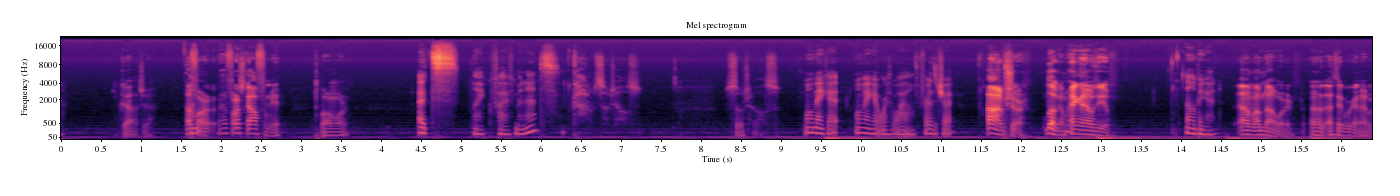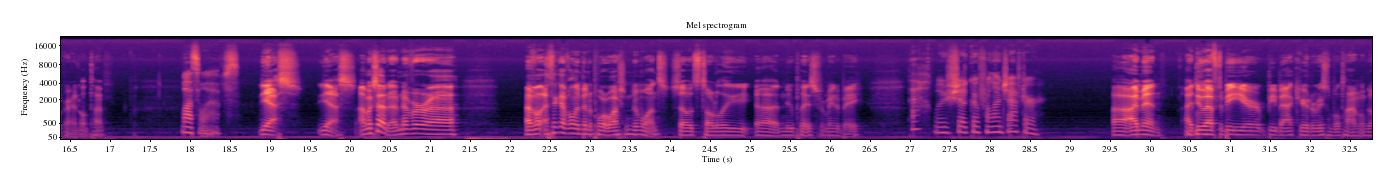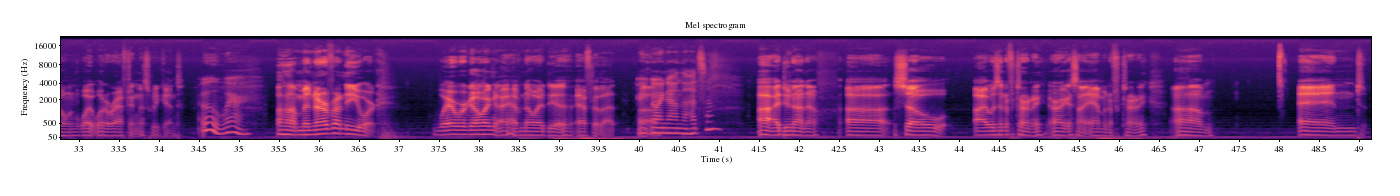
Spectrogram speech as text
Gotcha. How Um, far? How far is golf from you? Tomorrow morning. It's like five minutes. God, I'm so jealous. So jealous. We'll make it. We'll make it worthwhile for the trip. I'm sure. Look, I'm hanging out with you. It'll be good. Um, I'm not worried. Uh, I think we're gonna have a grand old time. Lots of laughs. Yes, yes. I'm excited. I've never. Uh, I've. I think I've only been to Port Washington once, so it's totally a new place for me to be. Ah, we should go for lunch after. Uh, I'm in. I do have to be here, be back here at a reasonable time. I'm going whitewater rafting this weekend. Ooh, where? Uh, Minerva, New York. Where we're going, I have no idea. After that, Are you Uh, going down the Hudson? Uh, I do not know. Uh, so I was in a fraternity, or I guess I am in a fraternity, um, and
